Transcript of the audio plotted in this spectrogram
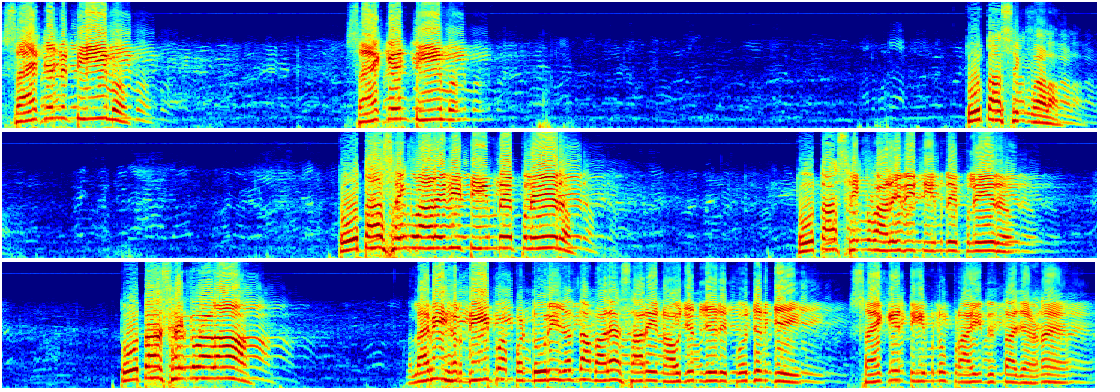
Second team second team Tota Singh ਵਾਲਾ। ਤੋਤਾ ਸਿੰਘ ਵਾਲੇ ਦੀ ਟੀਮ ਦੇ ਪਲੇਅਰ ਤੋਤਾ ਸਿੰਘ ਵਾਲੇ ਦੀ ਟੀਮ ਦੇ ਪਲੇਅਰ ਤੋਤਾ ਸਿੰਘ ਵਾਲਾ। ਲੈ ਵੀ ਹਰਦੀਪ ਪੰਡੋਰੀ ਰੱਧਾ ਵਾਲਿਆ ਸਾਰੇ ਨੌਜਵਾਨ ਜਿਹੜੇ ਪਹੁੰਚਣਗੇ ਸੈਕੰਡ ਟੀਮ ਨੂੰ ਪ੍ਰਾਈਜ਼ ਦਿੱਤਾ ਜਾਣਾ ਹੈ।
